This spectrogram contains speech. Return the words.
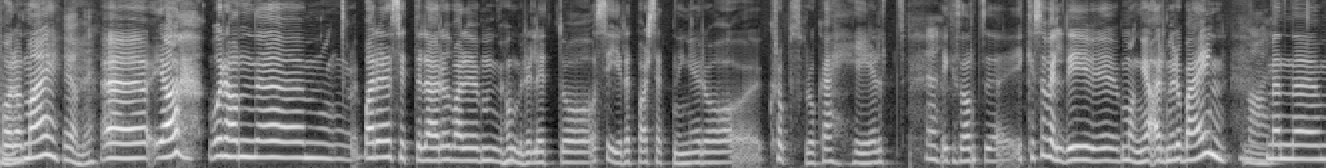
foran meg. Enig. Uh, ja, hvor han uh, bare sitter der og bare humrer litt og sier et par setninger, og kroppsspråket er helt Ja. Ikke sant. Ikke så veldig mange armer og bein, Nei. men uh,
